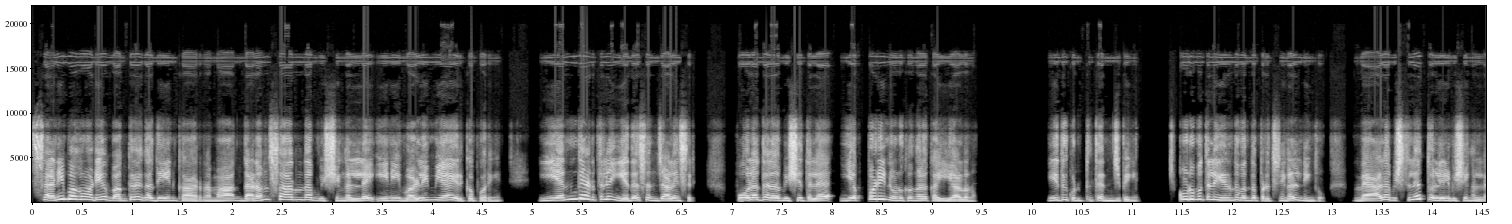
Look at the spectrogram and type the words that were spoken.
சனி பகவானுடைய வக்ரகதியின் காரணமா தனம் சார்ந்த விஷயங்கள்ல இனி வலிமையா இருக்க போறீங்க. எந்த இடத்துல எதை செஞ்சாலும் சரி, பொருளாதார விஷயத்துல எப்படி நுணுக்கங்களை கையாளணும்? இது கொடுத்து தெரிஞ்சுப்பீங்க. குடும்பத்துல இருந்து வந்த பிரச்சனைகள் நீங்கும். வேலை விஷயத்துல, தொழில் விஷயங்கள்ல.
